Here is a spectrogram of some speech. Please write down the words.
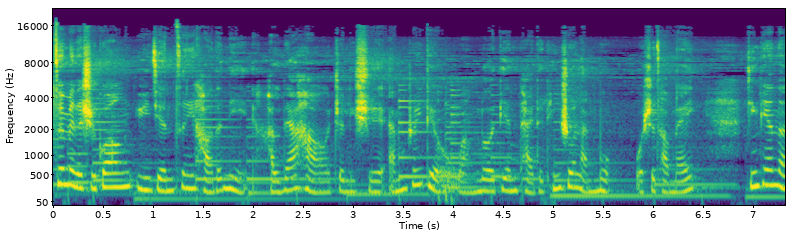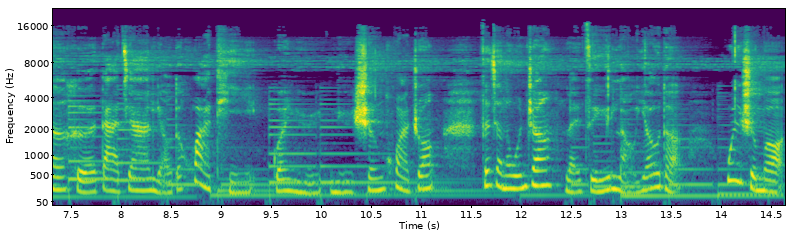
最美的时光遇见最好的你。Hello，大家好，这里是 M Radio 网络电台的听说栏目，我是草莓。今天呢，和大家聊的话题关于女生化妆，分享的文章来自于老妖的《为什么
